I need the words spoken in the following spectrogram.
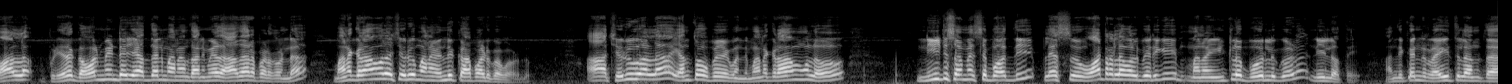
వాళ్ళ ఇప్పుడు ఏదో గవర్నమెంటే చేద్దని మనం దాని మీద ఆధారపడకుండా మన గ్రామంలో చెరువు మనం ఎందుకు కాపాడుకోకూడదు? ఆ చెరువు వల్ల ఎంతో ఉపయోగం ఉంది. మన గ్రామంలో నీటి సమస్య పోద్ది ప్లస్ వాటర్ లెవెల్ పెరిగి మన ఇంట్లో బోర్లు కూడా నీళ్ళు వస్తాయి. అందుకని రైతులంతా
